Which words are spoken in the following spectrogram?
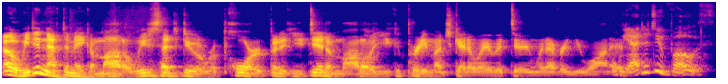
Oh, we didn't have to make a model. We just had to do a report. But if you did a model, you could pretty much get away with doing whatever you wanted. We had to do both.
